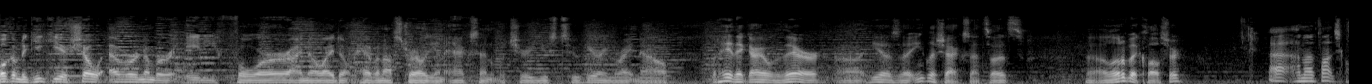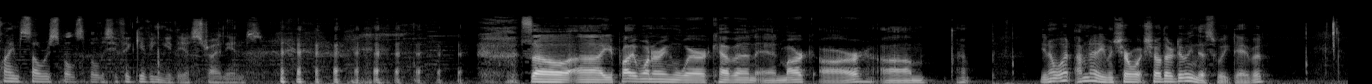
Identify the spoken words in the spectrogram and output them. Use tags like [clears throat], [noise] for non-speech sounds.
Welcome to Geekiest Show Ever number 84. I know I don't have an Australian accent, which you're used to hearing right now. But hey, that guy over there, uh, he has an English accent, so it's uh, a little bit closer. Uh, and I'd like to claim sole responsibility for giving you the Australians. [laughs] so uh, you're probably wondering where Kevin and Mark are. Um, you know what? I'm not even sure what show they're doing this week, David.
